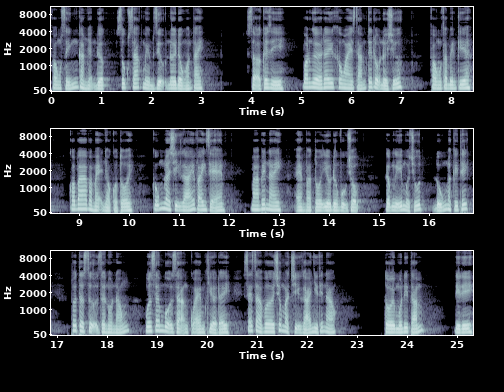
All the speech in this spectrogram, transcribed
Phong Sính cảm nhận được xúc giác mềm dịu nơi đầu ngón tay. "Sợ cái gì? Bọn người ở đây không ai dám tiết lộ nửa chữ. Phòng ra bên kia, có ba và mẹ nhỏ của tôi, cũng là chị gái và anh rể em, mà bên này em và tôi yêu đương vụ trộm, Gặp nghĩ một chút, đúng là kích thích. Tôi thật sự dân hồn nóng, muốn xem bộ dạng của em khi ở đây sẽ giả vờ trước mặt chị gái như thế nào. Tôi muốn đi tắm. Đi đi.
